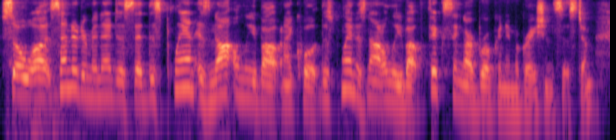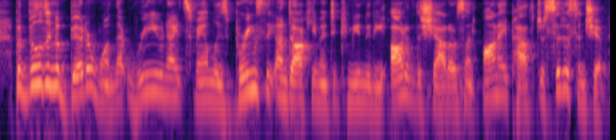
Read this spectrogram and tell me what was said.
So uh, Senator Menendez said this plan is not only about, and I quote, this plan is not only about fixing our broken immigration system, but building a better one that reunites families, brings the undocumented community out of the shadows and on a path to citizenship,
